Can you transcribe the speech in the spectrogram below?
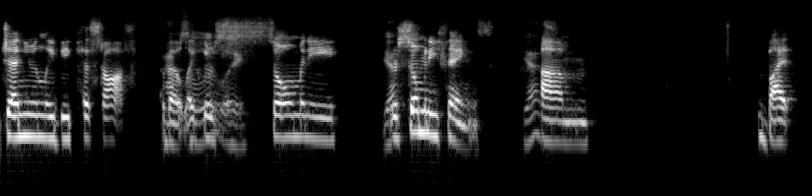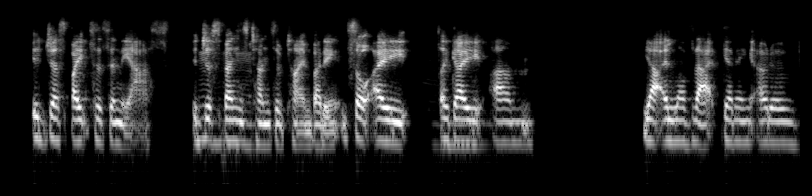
genuinely be pissed off about. Absolutely. Like there's so many yes. there's so many things yes. um but it just bites us in the ass it just mm-hmm. spends tons of time biting so i mm-hmm. like i mm-hmm. um yeah i love that getting out of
